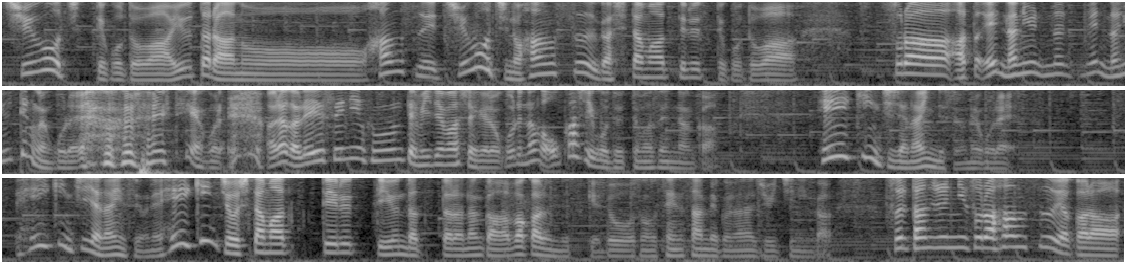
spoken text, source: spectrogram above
中央値ってことは言うたらあのー半数で中央値の半数が下回ってるってことはそらあたえ何なえ何言ってんのかよこれ。何言ってんやこれ。あなんか冷静にふーんって見てましたけどこれなんかおかしいこと言ってません？なんか。平均値じゃないんですよねこれ。平均値じゃないんですよね。平均値を下回ってるっていうんだったらなんかわかるんですけどその1371人が。それ単純にそれは半数やから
